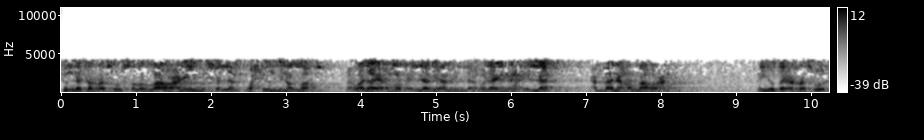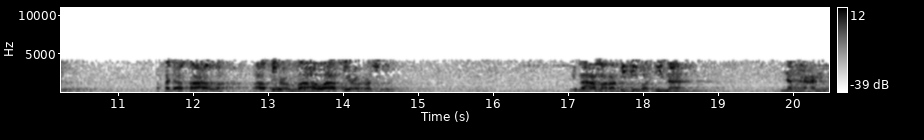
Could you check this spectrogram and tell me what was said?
سنة الرسول صلى الله عليه وسلم وحي من الله فهو لا يأمر إلا بأمر الله ولا ينهى إلا عما نهى الله عنه. من يطع الرسول فقد أطاع الله وأطيعوا الله وأطيعوا الرسول فيما أمر به وفيما نهى عنه.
